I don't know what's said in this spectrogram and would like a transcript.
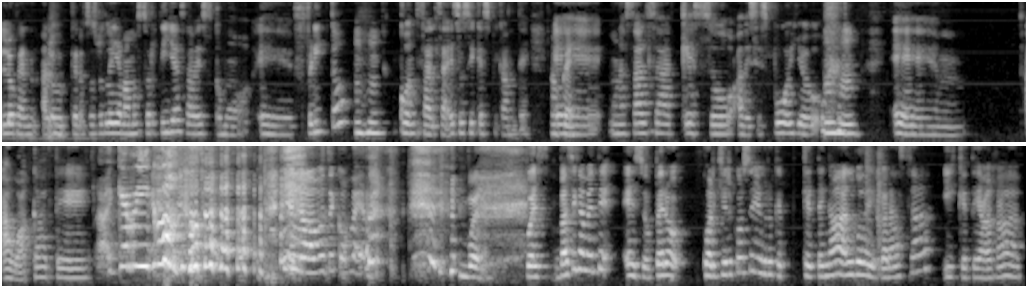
lo que, a lo que nosotros le llamamos tortilla, ¿sabes? Como eh, frito con salsa, eso sí que es picante. Eh, una salsa, queso, a veces pollo. em, aguacate. ¡Ay, qué rico! y acabamos de comer. bueno, pues básicamente eso, pero cualquier cosa yo creo que, que tenga algo de grasa y que te haga,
